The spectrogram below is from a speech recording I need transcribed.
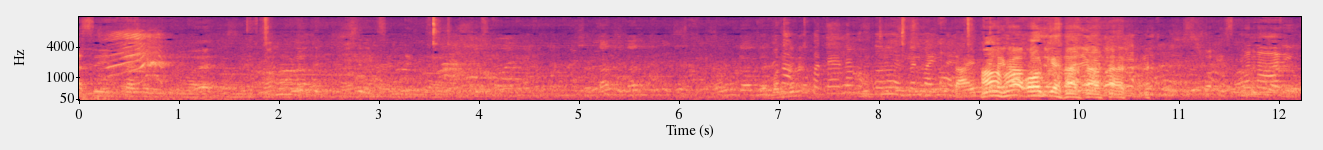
ऐसे है ना हम दोनों हस्बैंड वाइफ हैं। टाइम हाँ हाँ और क्या बना रही हूँ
